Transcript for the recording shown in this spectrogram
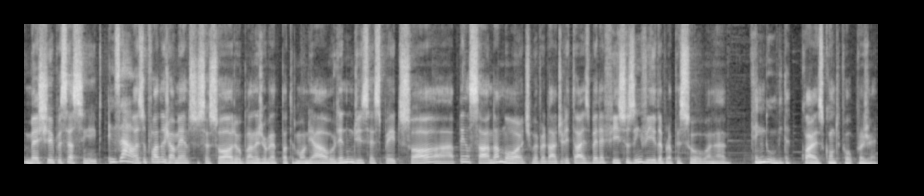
mexer com esse assunto. exato. Mas o planejamento sucessório, o planejamento patrimonial, ele não diz respeito só a pensar na morte, na verdade. Ele traz benefícios em vida para a pessoa, né? Sem dúvida. Quais? Conta um pouco pra gente.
